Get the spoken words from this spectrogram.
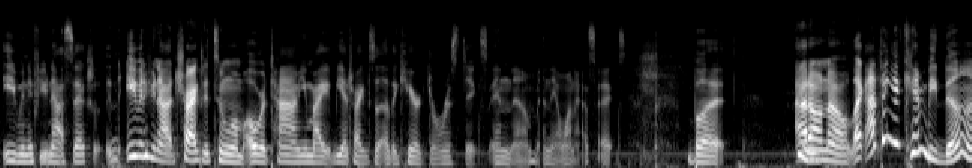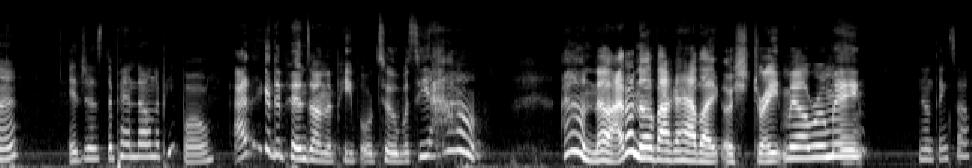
even if you're not sexual, even if you're not attracted to them over time, you might be attracted to other characteristics in them, and then want to have sex. But I don't know. Like I think it can be done. It just depends on the people. I think it depends on the people too. But see, I don't. I don't know. I don't know if I could have like a straight male roommate. You don't think so?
